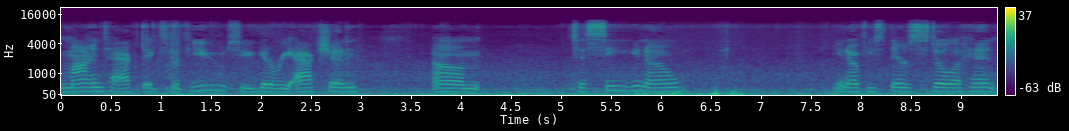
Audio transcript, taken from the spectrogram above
mind tactics with you to get a reaction, um, to see, you know, you know, if you, there's still a hint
